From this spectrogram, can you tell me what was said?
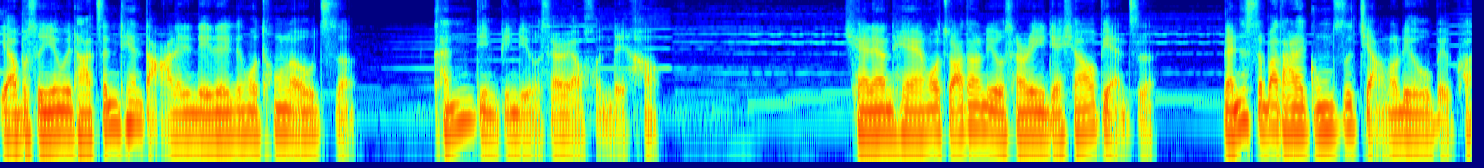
要不是因为他整天大咧咧的给我捅娄子，肯定比刘三儿要混得好。前两天我抓到刘三儿的一点小辫子，硬是把他的工资降了六百块。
